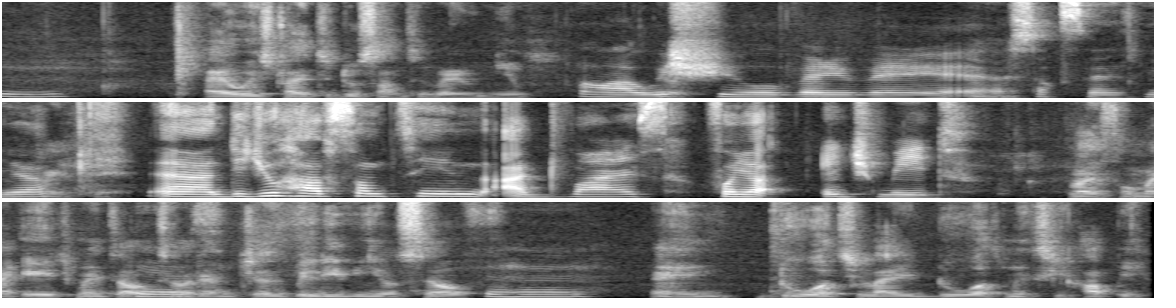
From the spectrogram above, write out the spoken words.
mm. I always try to do something very new. Oh, I wish yeah. you very, very uh, mm-hmm. success. Yeah. And uh, did you have something advice for your age mate? Like for my age mates, I'll yes. tell them just believe in yourself mm -hmm. and do what you like, do what makes you happy.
